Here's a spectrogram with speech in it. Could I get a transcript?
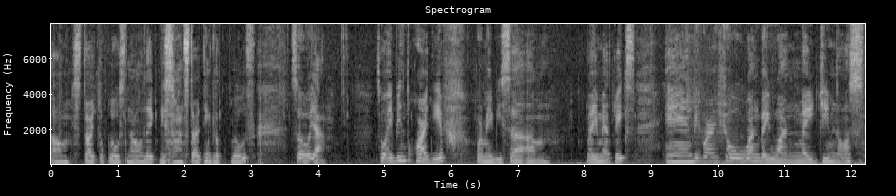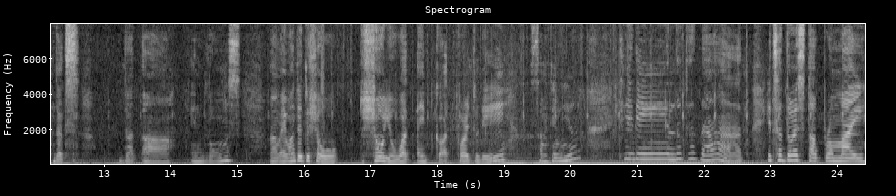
um, start to close now like this one starting to close. So yeah. So I've been to Cardiff for my visa um, biometrics. And before I show one by one my gymnos that's that uh, in blooms um, I wanted to show to show you what I've got for today. Something new? Today, look at that. It's a doorstop from my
